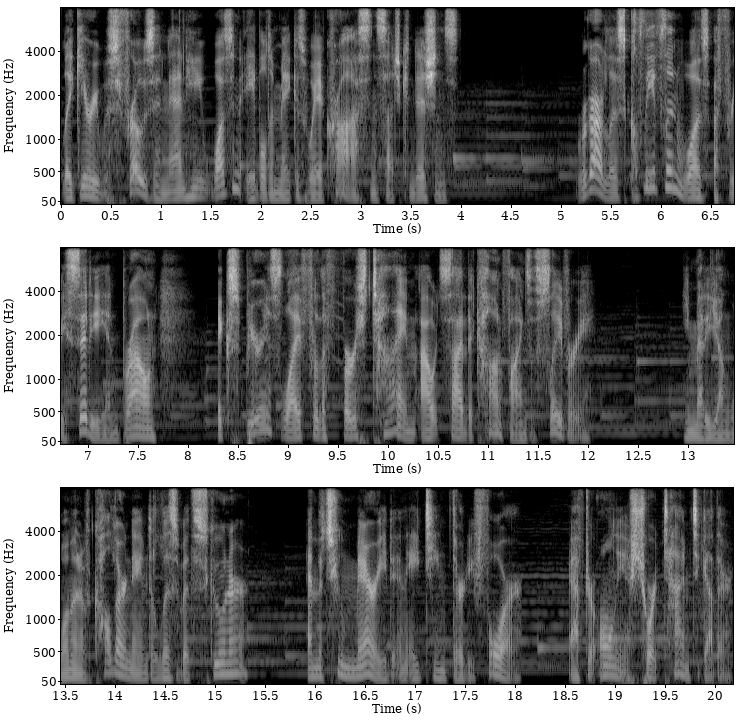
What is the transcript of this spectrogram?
Lake Erie was frozen, and he wasn't able to make his way across in such conditions. Regardless, Cleveland was a free city, and Brown experienced life for the first time outside the confines of slavery. He met a young woman of color named Elizabeth Schooner, and the two married in 1834 after only a short time together.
